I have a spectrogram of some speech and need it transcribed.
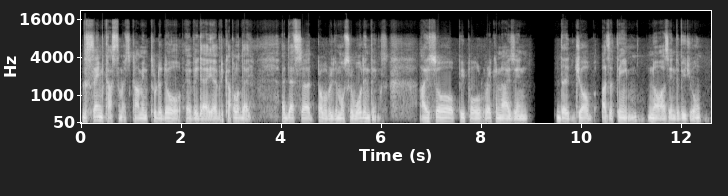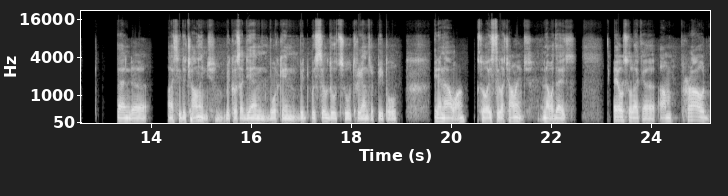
the same customers coming through the door every day, every couple of days. And that's uh, probably the most rewarding things. I saw people recognizing the job as a team, not as an individual. And uh, I see the challenge because at the end, working, we, we still do two, 300 people in an hour. So it's still a challenge nowadays. I also like, uh, I'm proud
